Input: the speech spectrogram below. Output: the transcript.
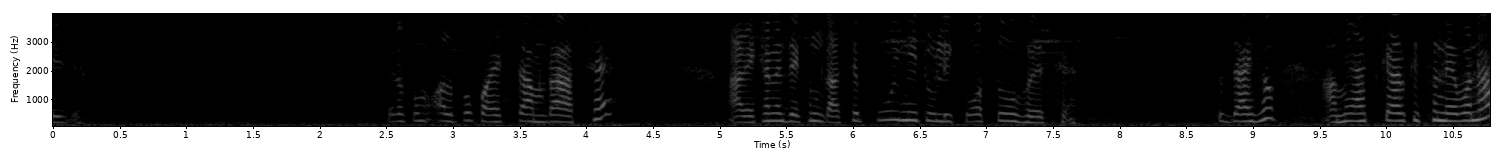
এই যে। এরকম অল্প কয়েকটা আমরা আছে। আর এখানে দেখুন গাছে পুঁই মিটুলি কত হয়েছে। তো যাই হোক, আমি আজকে আর কিছু নেব না।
